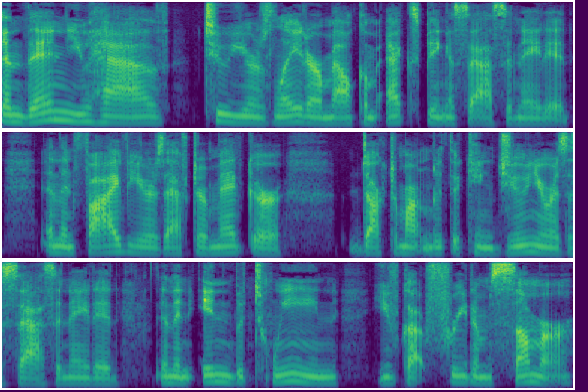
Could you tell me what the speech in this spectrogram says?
And then you have two years later, Malcolm X being assassinated. And then five years after Medgar, Dr. Martin Luther King Jr. is assassinated. And then in between, you've got Freedom Summer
